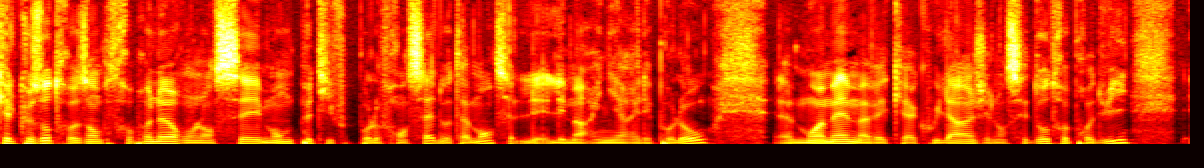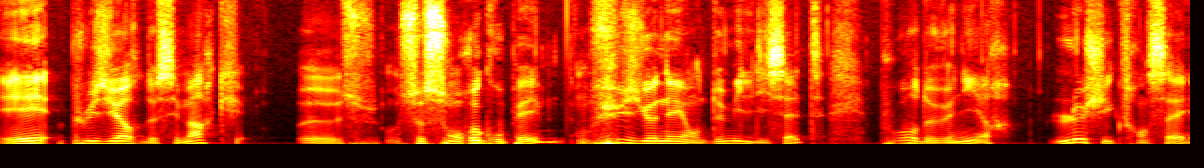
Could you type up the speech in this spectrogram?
quelques autres entrepreneurs ont lancé Mon Petit Polo Français, notamment les, marinières et les polos. Euh, moi-même, avec Aquila, j'ai lancé d'autres produits et plusieurs de ces marques euh, se sont regroupées, ont fusionné en 2017 pour devenir le chic français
